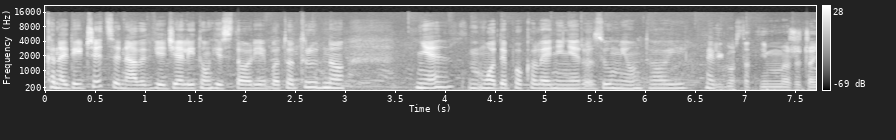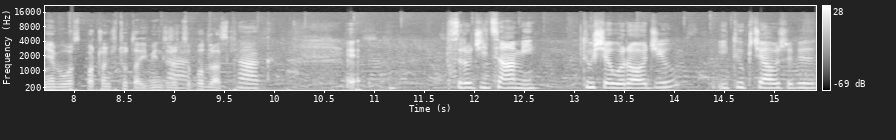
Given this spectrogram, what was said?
Kanadyjczycy nawet wiedzieli tą historię, bo to trudno, nie? Młode pokolenie nie rozumią to. I, Jego ostatnim życzeniem było spocząć tutaj, w Międzyrzeczu Podlaskim. tak. E, Z rodzicami. Tu się urodził i tu chciał, żeby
